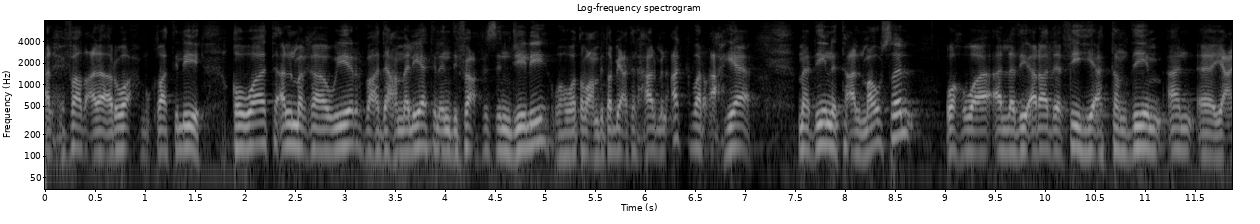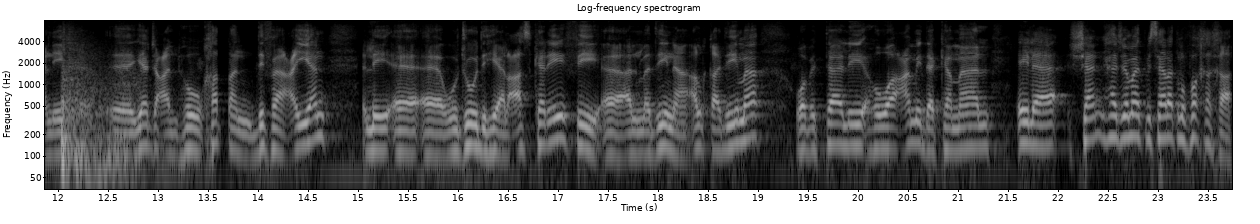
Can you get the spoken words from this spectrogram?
الحفاظ على أرواح مقاتلي قوات المغاوير بعد عمليات الاندفاع في السنجيلي وهو طبعا بطبيعة الحال من أكبر أحياء مدينة الموصل وهو الذي أراد فيه التنظيم أن يعني يجعل هو خطا دفاعيا لوجوده العسكري في المدينة القديمة وبالتالي هو عمد كمال إلى شن هجمات بسيارات مفخخة.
